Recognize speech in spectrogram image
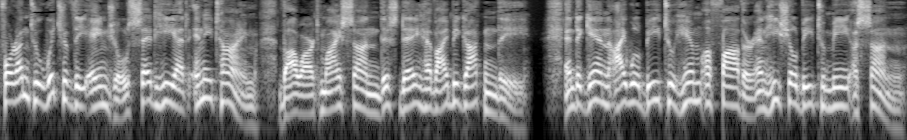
For unto which of the angels said he at any time, Thou art my son, this day have I begotten thee? And again, I will be to him a father, and he shall be to me a son.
